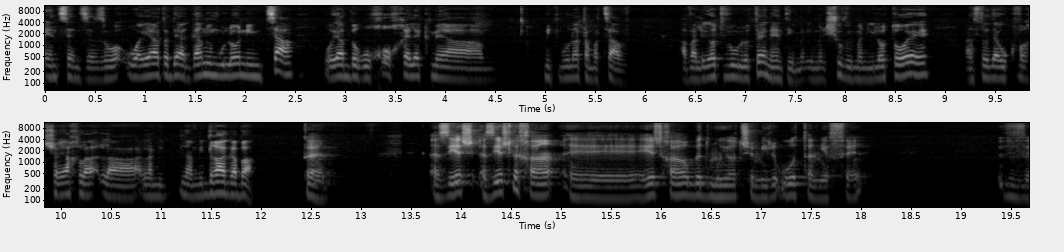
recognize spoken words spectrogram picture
אנסנס, אז הוא, הוא היה, אתה יודע, גם אם הוא לא נמצא, הוא היה ברוחו חלק מה, מתמונת המצב. אבל היות והוא לוטננט, אם, אם, שוב, אם אני לא טועה, אז אתה יודע, הוא כבר שייך ל, ל, למדרג הבא. כן. אז יש, אז יש לך, אה, יש לך הרבה דמויות שמילאו אותן יפה. ו...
